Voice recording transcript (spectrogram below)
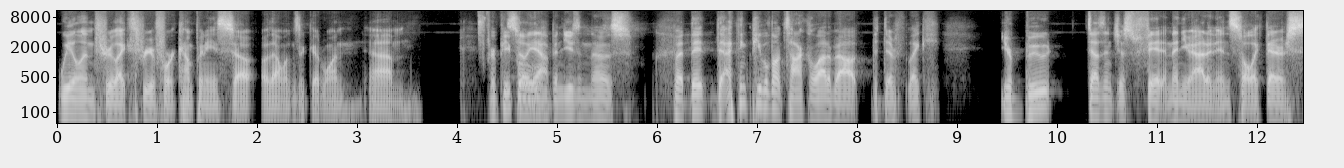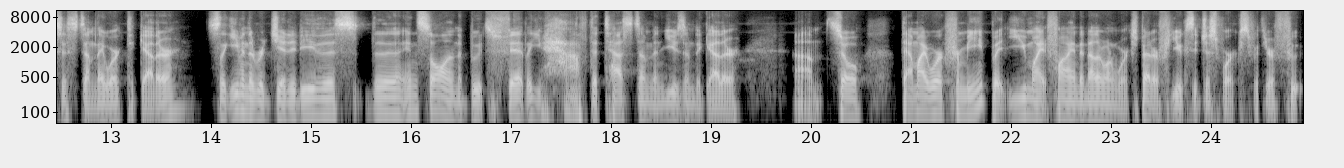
wheeling through like three or four companies, so oh, that one's a good one. Um, for people, so yeah, I've been using those. But they, they, I think people don't talk a lot about the diff. Like your boot doesn't just fit and then you add an insole like they're a system they work together So like even the rigidity of this the insole and the boots fit, like you have to test them and use them together. Um, so that might work for me, but you might find another one works better for you because it just works with your foot,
